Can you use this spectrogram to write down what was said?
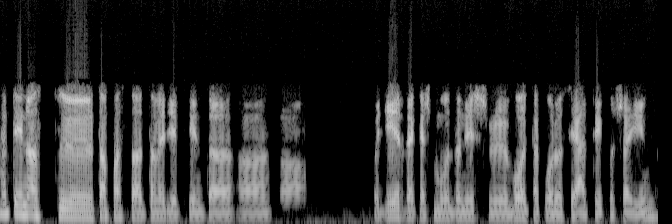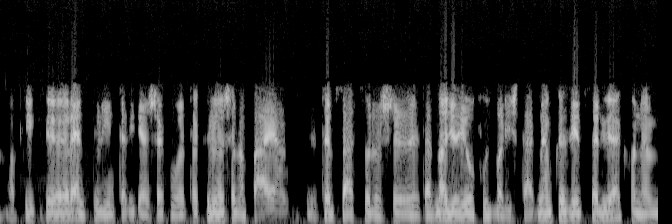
Hát én azt ö, tapasztaltam egyébként, a, a, a, hogy érdekes módon, és voltak orosz játékosaim, akik rendkívül intelligensek voltak, különösen a pályán. Több százszoros, tehát nagyon jó futbalisták, nem középszerűek, hanem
